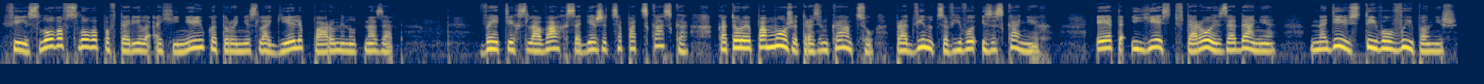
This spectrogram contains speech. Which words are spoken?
Фея слово в слово повторила ахинею, которую несла Геля пару минут назад. В этих словах содержится подсказка, которая поможет Розенкранцу продвинуться в его изысканиях. Это и есть второе задание. Надеюсь, ты его выполнишь.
